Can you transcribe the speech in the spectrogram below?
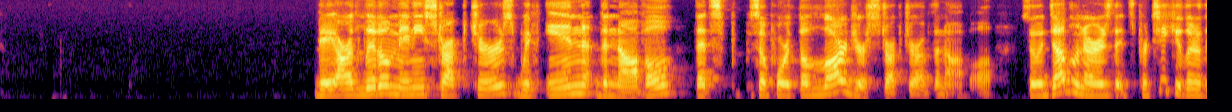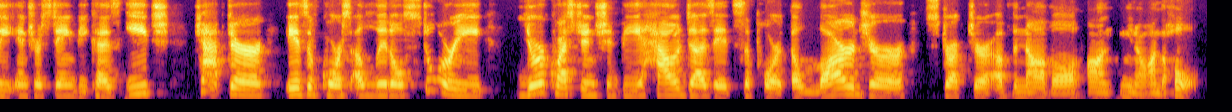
They are little mini structures within the novel that support the larger structure of the novel. So in Dubliners, it's particularly interesting because each chapter is, of course, a little story. Your question should be how does it support the larger structure of the novel on, you know, on the whole?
